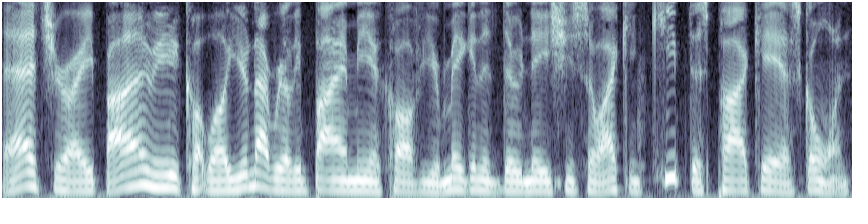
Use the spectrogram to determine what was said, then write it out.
that's right. Buy me a coffee. Well, you're not really buying me a coffee. You're making a donation so I can keep this podcast going.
